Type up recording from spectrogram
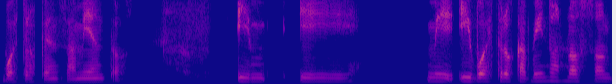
vuestros pensamientos, y, y, vuestros caminos no son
